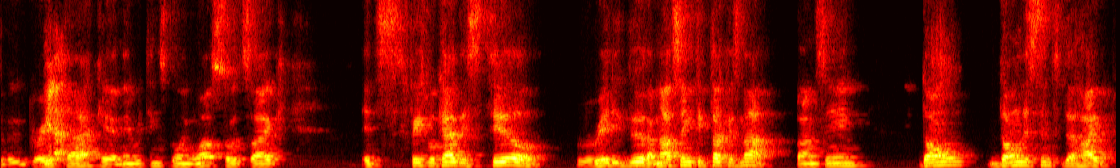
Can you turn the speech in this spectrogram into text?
with a great yeah. pack and everything's going well. So it's like, it's Facebook ad is still really good. I'm not saying TikTok is not, but I'm saying don't don't listen to the hype.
